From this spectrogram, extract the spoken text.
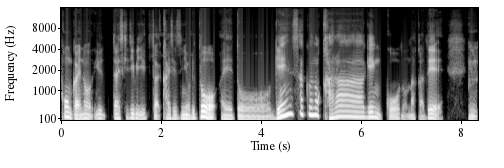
今回のゆ大好き TV で言ってた解説によると、えっ、と、原作のカラー原稿の中で、うん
